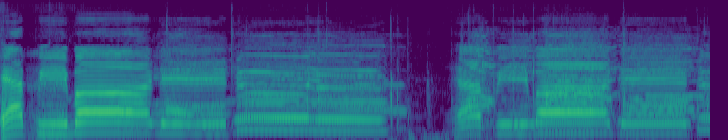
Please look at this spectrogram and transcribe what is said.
Happy birthday to you. Happy birthday to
